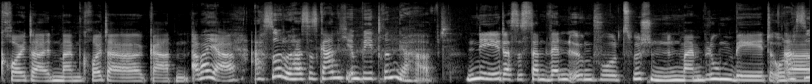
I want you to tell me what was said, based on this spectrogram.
Kräuter in meinem Kräutergarten. Aber ja. Ach so, du hast es gar nicht im Beet drin gehabt. Nee, das ist dann, wenn irgendwo zwischen in meinem Blumenbeet oder, Ach so,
